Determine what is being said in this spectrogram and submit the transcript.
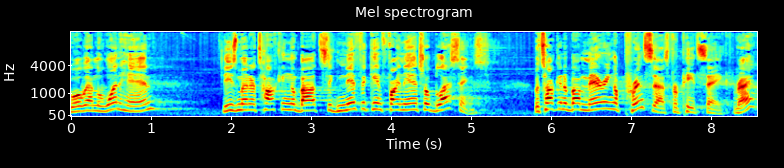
Well, on the one hand, these men are talking about significant financial blessings. We're talking about marrying a princess for Pete's sake, right?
